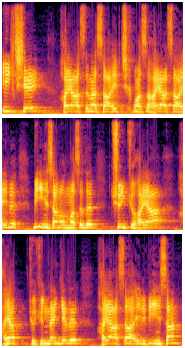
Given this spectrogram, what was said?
ilk şey hayasına sahip çıkması, haya sahibi bir insan olmasıdır. Çünkü haya hayat kökünden gelir. Haya sahibi bir insan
